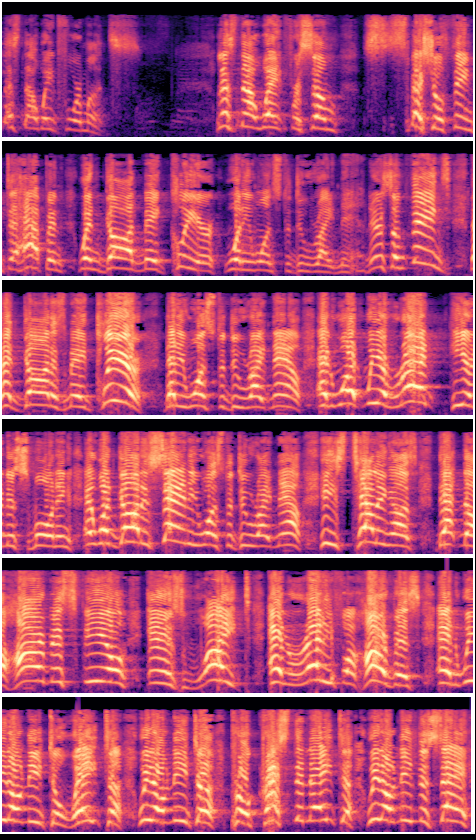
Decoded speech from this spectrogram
Let's not wait four months. Let's not wait for some special thing to happen when God made clear what he wants to do right now. There are some things that God has made clear that he wants to do right now. And what we have read here this morning and what God is saying he wants to do right now, he's telling us that the harvest field is white and ready for harvest and we don't need to wait. We don't need to procrastinate. We don't need to say,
